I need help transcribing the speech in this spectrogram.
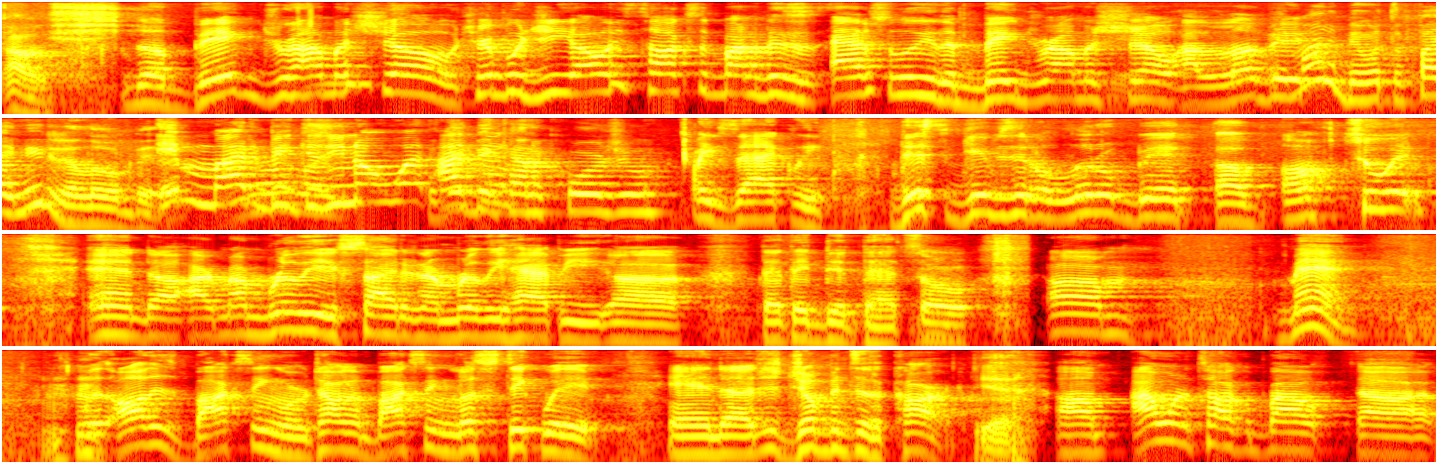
Oh sh. The big drama show. Triple G always talks about it. This is absolutely the big drama show. I love it. It Might have been what the fight needed a little bit. It might have been because you know what? I've been kind of cordial. Exactly. This gives it a little bit of umph to it, and uh, I'm, I'm really excited. I'm really happy uh, that they did that. So, um, man, with all this boxing, we're talking boxing. Let's stick with it and uh, just jump into the card. Yeah. Um, I want to talk about uh,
